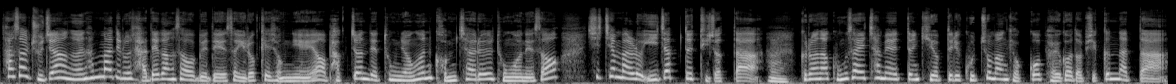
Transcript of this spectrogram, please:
사설 주장은 한마디로 4대강 사업에 대해서 이렇게 정리해요. 박 전 대통령은 검찰을 동원해서 시체말로 이잡듯 뒤졌다. 음. 그러나 공사에 참여했던 기업들이 고초만 겪고 별것 없이 끝났다.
